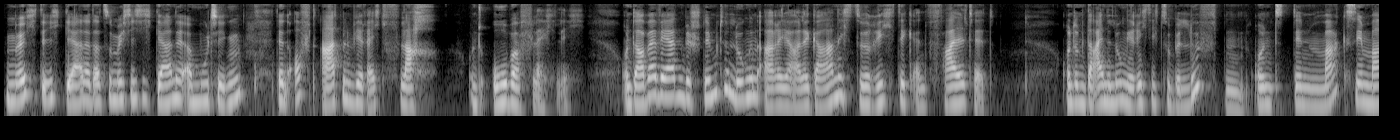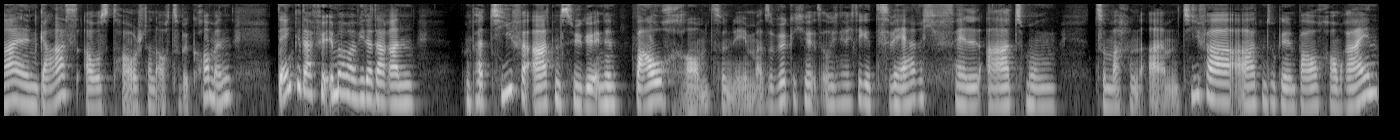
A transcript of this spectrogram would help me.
möchte ich gerne, dazu möchte ich dich gerne ermutigen. Denn oft atmen wir recht flach und oberflächlich. Und dabei werden bestimmte Lungenareale gar nicht so richtig entfaltet. Und um deine Lunge richtig zu belüften und den maximalen Gasaustausch dann auch zu bekommen, denke dafür immer mal wieder daran, ein paar tiefe Atemzüge in den Bauchraum zu nehmen. Also wirklich so eine richtige Zwerchfellatmung zu machen. Ähm, tiefer Atemzug in den Bauchraum rein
